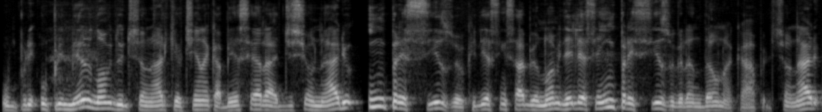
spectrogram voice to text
O, pri- o primeiro nome do dicionário que eu tinha na cabeça era Dicionário Impreciso. Eu queria, assim, sabe, o nome dele ia ser Impreciso, grandão na capa. Dicionário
